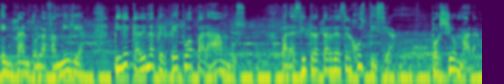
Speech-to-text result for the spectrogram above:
En tanto, la familia pide cadena perpetua para ambos, para así tratar de hacer justicia por Xiomara.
